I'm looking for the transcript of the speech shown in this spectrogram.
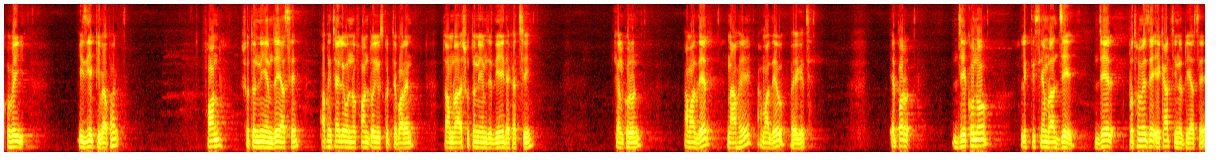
খুবই ইজি একটি ব্যাপার। ফন্ট সুতোর নিয়ম যেই আছে। আপনি চাইলে অন্য ফন্টও ইউজ করতে পারেন। তো আমরা সুতো নিয়ম যে দিয়েই দেখাচ্ছি। খেয়াল করুন, আমাদের না হয়ে আমাদেরও হয়ে গেছে। এরপর যে কোনো লিখতেছি আমরা যে। যে প্রথমে যে একার চিহ্নটি আছে,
